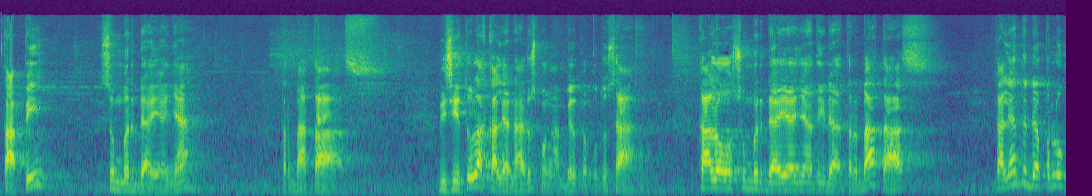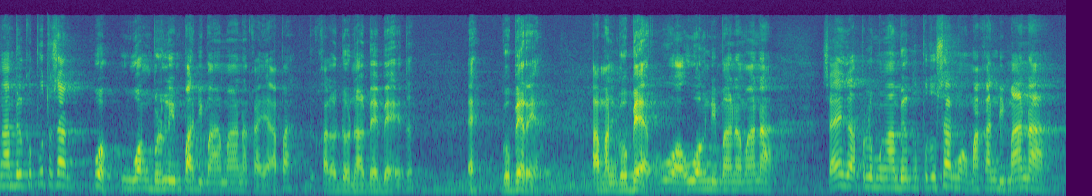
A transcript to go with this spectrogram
tapi sumber dayanya terbatas. Di situlah kalian harus mengambil keputusan. Kalau sumber dayanya tidak terbatas, kalian tidak perlu mengambil keputusan. Wah, uang berlimpah di mana-mana kayak apa? Kalau Donald Bebek itu, eh, Gober ya, paman Gober. Wah, uang di mana-mana saya nggak perlu mengambil keputusan mau makan di mana.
